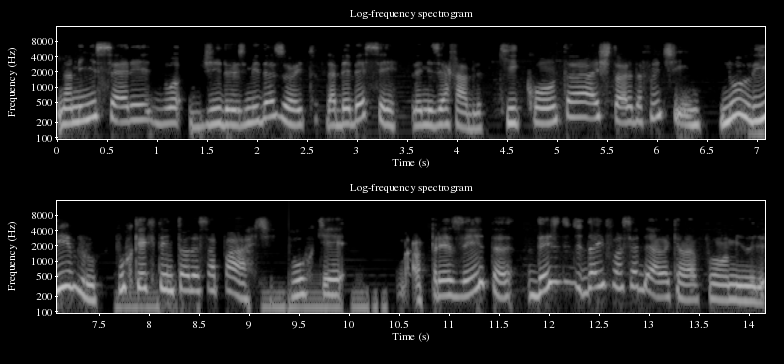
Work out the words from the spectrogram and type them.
na minissérie do, de 2018 da BBC, Les Miserables, que conta a história da Fantine. No livro, por que, que tem toda essa parte? Porque apresenta desde da infância dela, que ela foi uma menina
